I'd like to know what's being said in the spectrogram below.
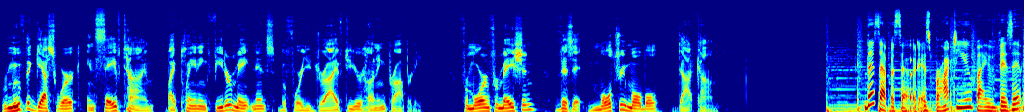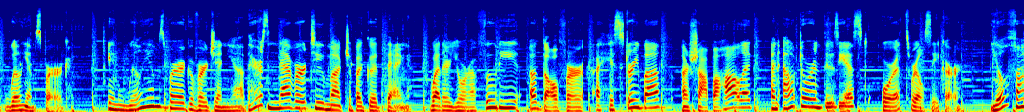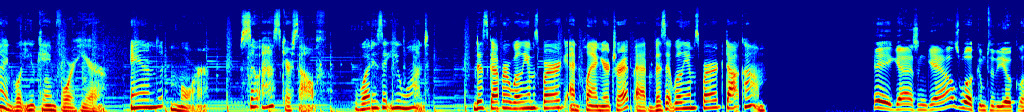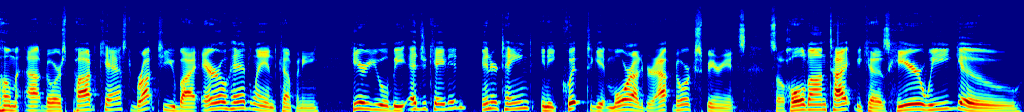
Remove the guesswork and save time by planning feeder maintenance before you drive to your hunting property. For more information, visit moultriemobile.com. This episode is brought to you by Visit Williamsburg. In Williamsburg, Virginia, there's never too much of a good thing. Whether you're a foodie, a golfer, a history buff, a shopaholic, an outdoor enthusiast, or a thrill seeker, you'll find what you came for here and more. So ask yourself, what is it you want? Discover Williamsburg and plan your trip at visitwilliamsburg.com. Hey, guys and gals, welcome to the Oklahoma Outdoors Podcast brought to you by Arrowhead Land Company. Here you will be educated, entertained, and equipped to get more out of your outdoor experience. So hold on tight because here we go.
